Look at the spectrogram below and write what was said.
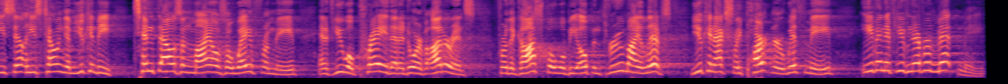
He's, he's telling them, you can be 10,000 miles away from me, and if you will pray that a door of utterance for the gospel will be opened through my lips, you can actually partner with me even if you've never met me,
